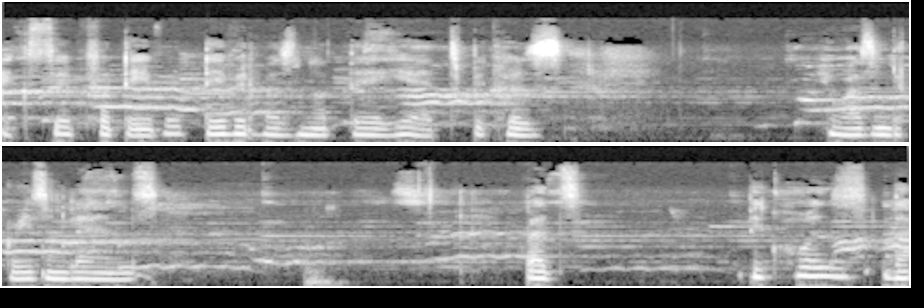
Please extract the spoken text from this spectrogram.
except for David. David was not there yet because he was in the grazing lands. But because the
